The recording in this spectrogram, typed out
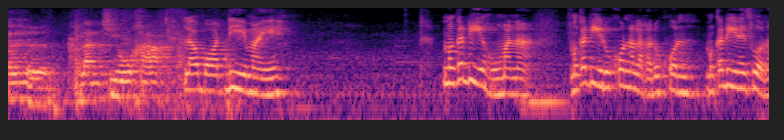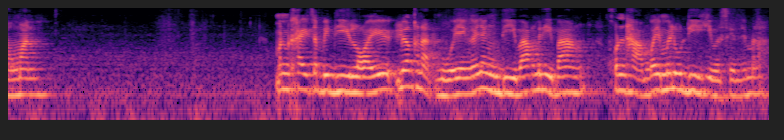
เออรันคิวค่ะแล้วบอสดีไหม มันก็ดีของมันอะมันก็ดีทุกคนนั่นแหละค่ะทุกคน มันก็ดีในส่วนของมัน มันใครจะไปดีร้อยเรื่องขนาดหนูเองก็ยังดีบ้างไม่ดีบ้าง คนถามก็ยังไม่รู้ดีกี่เปอร์เซ็นต์ใช่ไหมล่ะ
